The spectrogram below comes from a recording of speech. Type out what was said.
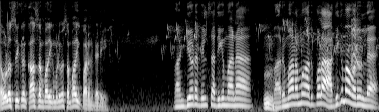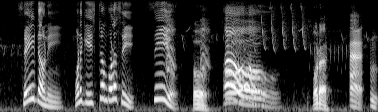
எவ்வளோ சீக்கிரம் காசு சம்பாதிக்க முடியுமோ சம்பாதிக்க பாருங்க டேடி வண்டியோட வீல்ஸ் அதிகமானா வருமானமும் அது போல அதிகமா வரும்ல. செய் டோனி உனக்கு இஷ்டம் போல செய். You. ஓ. ஓ போட ஆ, ம்.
